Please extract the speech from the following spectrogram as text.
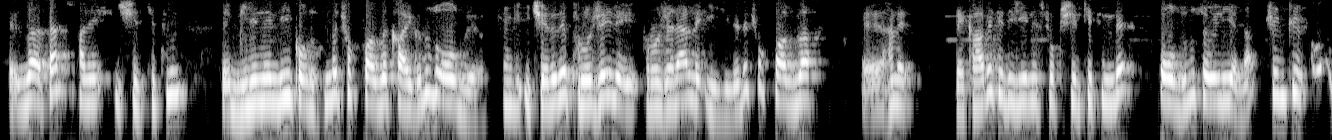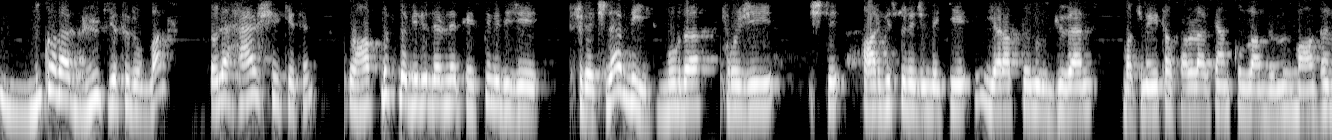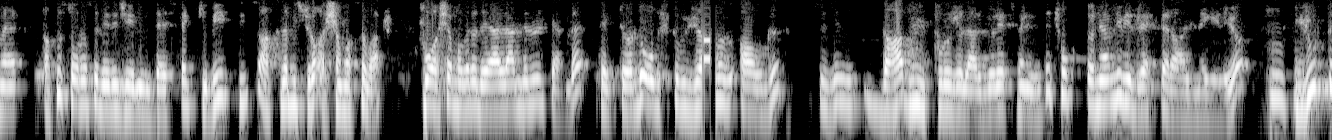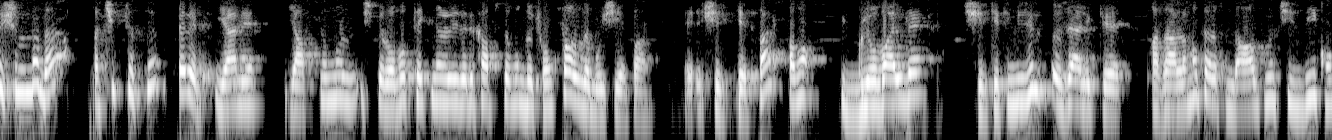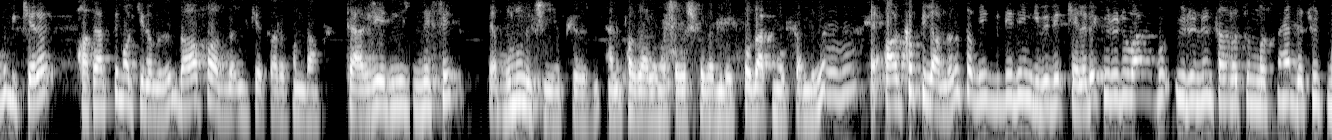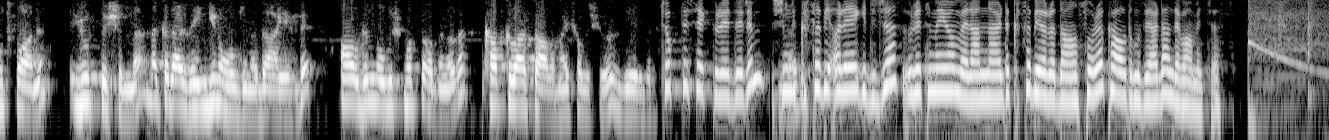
e, zaten hani şirketin e, bilinirliği konusunda çok fazla kaygınız olmuyor. Çünkü içeride projeyle projelerle ilgili de çok fazla e, hani rekabet edeceğiniz çok şirketinde olduğunu söyleyemem. Çünkü bu kadar büyük yatırımlar öyle her şirketin rahatlıkla birilerine teslim edeceği süreçler değil. Burada projeyi işte ARGE sürecindeki yarattığınız güven, makineyi tasarlarken kullandığınız malzeme, satış sonrası vereceğiniz destek gibi aslında bir sürü aşaması var. Bu aşamaları değerlendirirken de sektörde oluşturacağınız algı sizin daha büyük projeler yönetmenizde çok önemli bir rehber haline geliyor. Hı hı. Yurt dışında da açıkçası evet yani yaptığımız işte robot teknolojileri kapsamında çok fazla bu işi yapan e, şirket var ama globalde şirketimizin özellikle pazarlama tarafında altını çizdiği konu bir kere patentli makinamızın daha fazla ülke tarafından tercih edilmesi ya bunun için yapıyoruz yani pazarlama çalışmalarındaki odak noktamızı. Hı hı. E, arka planda da tabii dediğim gibi bir kelebek ürünü var. Bu ürünün tanıtılmasını hem de Türk mutfağının yurt dışında ne kadar zengin olduğuna dair de algının oluşması adına da katkılar sağlamaya çalışıyoruz diyebilirim. Çok teşekkür ederim. Şimdi evet. kısa bir araya gideceğiz. Üretime yön verenlerde kısa bir aradan sonra kaldığımız yerden devam edeceğiz.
